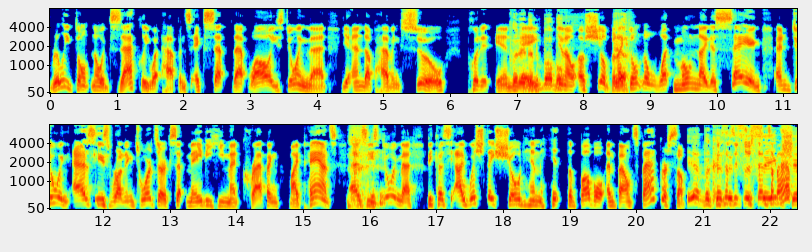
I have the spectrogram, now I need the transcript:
really don't know exactly what happens, except that while he's doing that, you end up having Sue put it in Put it a, in a bubble. you know, a shield. But I don't know what Moon Knight is saying and doing as he's running towards her, except maybe he meant crapping my pants as he's doing that. Because I wish they showed him hit the bubble and bounce back or something. Yeah, because, Because it's it just the ends up same happening.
